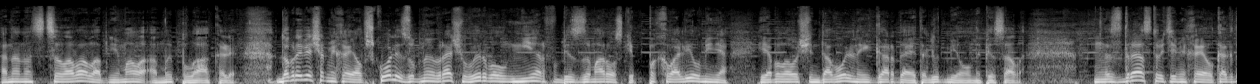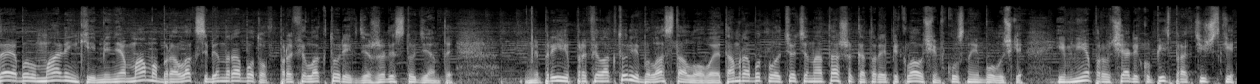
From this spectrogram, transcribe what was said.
Она нас целовала, обнимала, а мы плакали. Добрый вечер, Михаил. В школе зубной врач вырвал нерв без заморозки. Похвалил меня. Я была очень довольна и горда. Это Людмила написала. Здравствуйте, Михаил. Когда я был маленький, меня мама брала к себе на работу в профилактории, где жили студенты. При профилактории была столовая. Там работала тетя Наташа, которая пекла очень вкусные булочки. И мне поручали купить практически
